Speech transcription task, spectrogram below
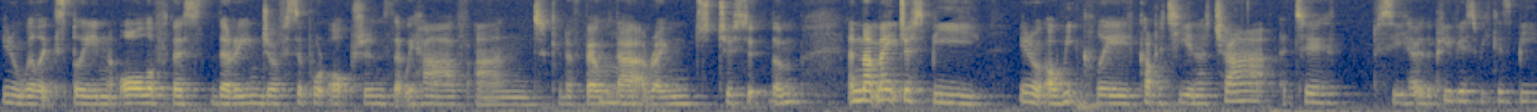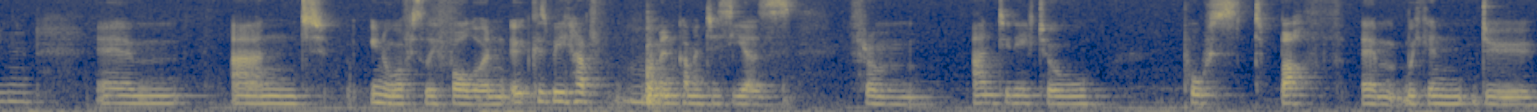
you know will explain all of this, the range of support options that we have, and kind of build that around to suit them. And that might just be you know a weekly cup of tea and a chat to see how the previous week has been, um, and you know obviously following because we have women coming to see us from antenatal, post birth. Um, we can do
